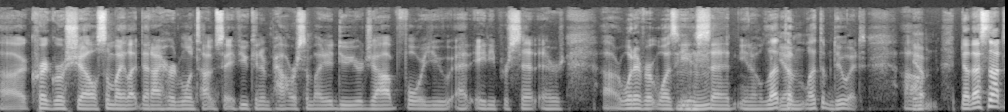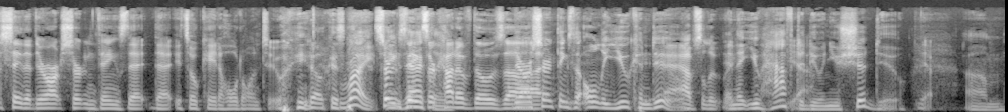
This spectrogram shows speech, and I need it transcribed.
uh, Craig Groeschel, somebody like that. I heard one time say, if you can empower somebody to do your job for you at eighty percent or uh, whatever it was he has said, you know, let Yep. them let them do it. Um, Yep. Now that's not to say that there aren't certain things that that it's okay to hold on to, you know, because Right, certain things are kind of those. Uh, there are certain things that only you can do. absolutely. And that you have Yeah. to do and you should do. Yeah. Um,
